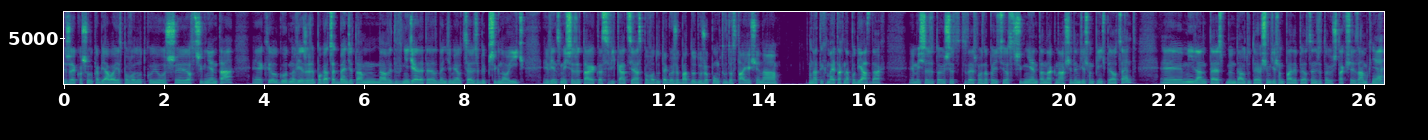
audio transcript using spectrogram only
że koszulka biała jest powolutku już y, rozstrzygnięta. E, Król Gór, no wierzę, że Pogaczak będzie tam nawet w niedzielę teraz będzie miał cel, żeby przygnoić, e, więc myślę, że ta klasyfikacja z powodu tego, że bardzo dużo punktów dostaje się na, na tych metach, na podjazdach, e, myślę, że to już jest też można powiedzieć rozstrzygnięta na, na 75%. E, Milan też bym dał tutaj 80 parę procent, że to już tak się zamknie.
